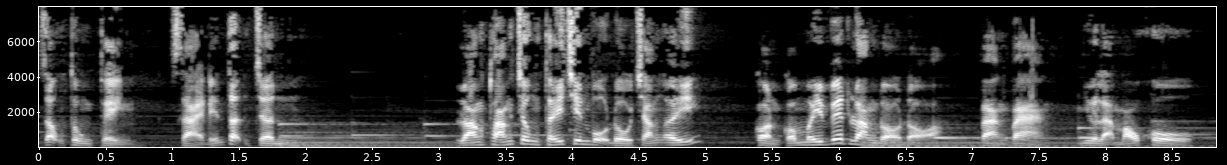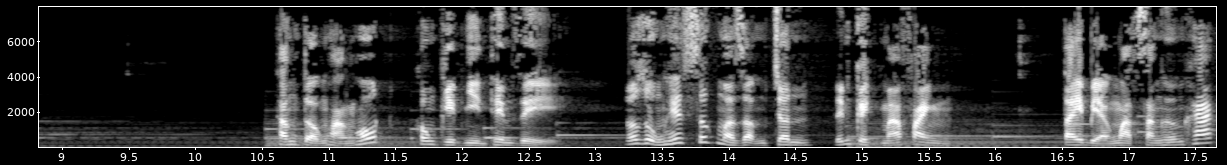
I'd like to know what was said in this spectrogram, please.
rộng thùng thình, dài đến tận chân. Loáng thoáng trông thấy trên bộ đồ trắng ấy còn có mấy vết loang đỏ đỏ, vàng vàng như là máu khô. Thằng Tưởng hoảng hốt, không kịp nhìn thêm gì. Nó dùng hết sức mà dậm chân đến kịch má phanh. Tay bẻ ngoặt sang hướng khác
